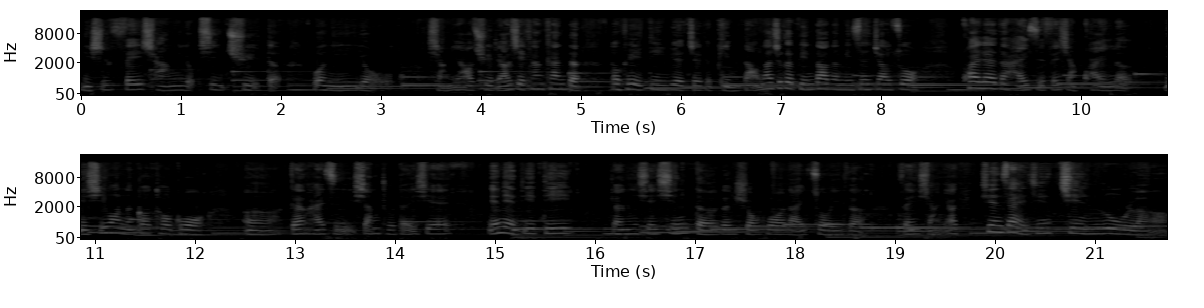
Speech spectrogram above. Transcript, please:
你是非常有兴趣的，或你有想要去了解看看的，都可以订阅这个频道。那这个频道的名称叫做“快乐的孩子分享快乐”，也希望能够透过呃跟孩子相处的一些点点滴滴，跟一些心得跟收获来做一个分享。要现在已经进入了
